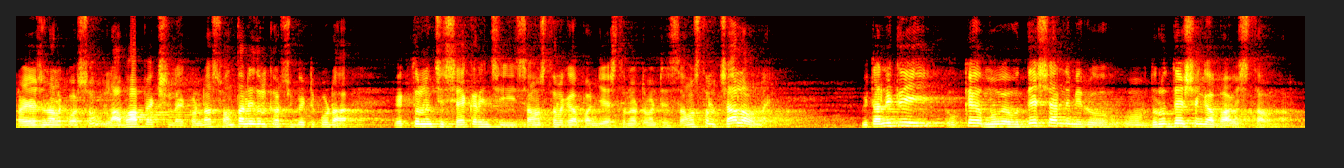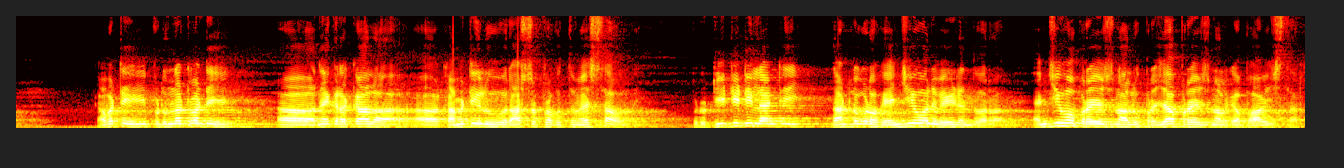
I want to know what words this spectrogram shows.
ప్రయోజనాల కోసం లాభాపేక్ష లేకుండా సొంత నిధులు ఖర్చు పెట్టి కూడా వ్యక్తుల నుంచి సేకరించి సంస్థలుగా పనిచేస్తున్నటువంటి సంస్థలు చాలా ఉన్నాయి. వీటన్నిటి ఒకే ఉద్దేశాన్ని మీరు దురుద్దేశంగా భావిస్తూ ఉన్నారు. కాబట్టి ఇప్పుడు ఉన్నటువంటి అనేక రకాల కమిటీలు రాష్ట్ర ప్రభుత్వం వేస్తూ ఉంది. ఇప్పుడు టీటీడీ లాంటి దాంట్లో కూడా ఒక ఎన్జిఓని వేయడం ద్వారా ఎన్జిఓ ప్రయోజనాలు ప్రజా ప్రయోజనాలుగా భావిస్తారు.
